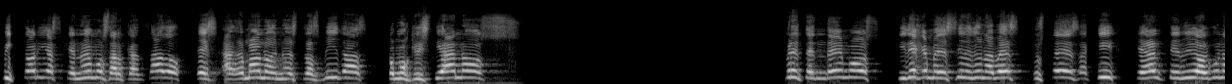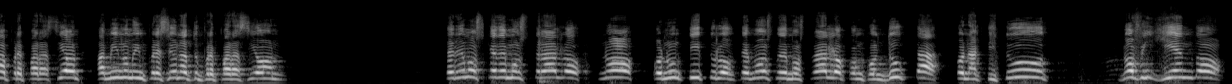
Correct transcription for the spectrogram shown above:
victorias que no hemos alcanzado, es, hermano, en nuestras vidas como cristianos. Pretendemos, y déjeme decirle de una vez, ustedes aquí que han tenido alguna preparación, a mí no me impresiona tu preparación. Tenemos que demostrarlo no con un título, tenemos que demostrarlo con conducta, con actitud, no fingiendo.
